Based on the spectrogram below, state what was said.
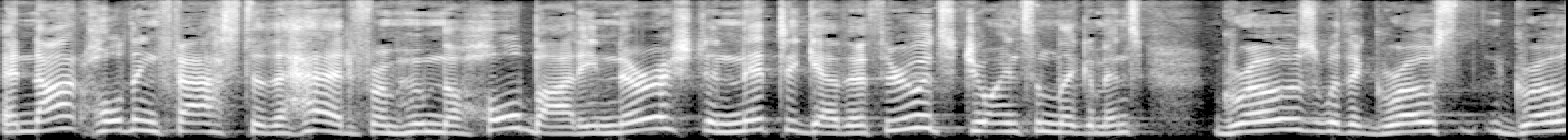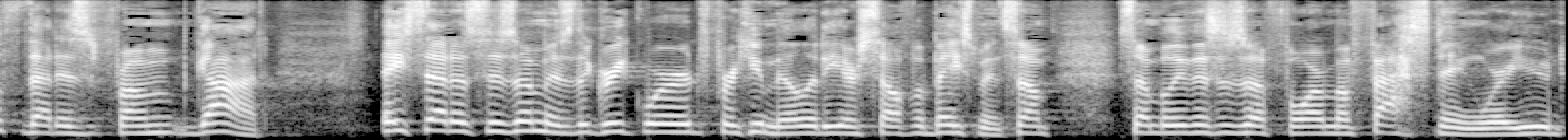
and not holding fast to the head, from whom the whole body, nourished and knit together through its joints and ligaments, grows with a gross growth that is from God. Asceticism is the Greek word for humility or self abasement. Some, some believe this is a form of fasting where you'd,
